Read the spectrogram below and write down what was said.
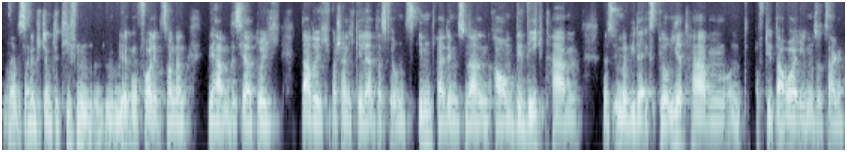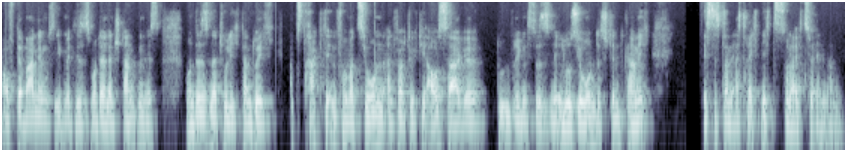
dass eine bestimmte Tiefenwirkung vorliegt, sondern wir haben das ja durch, dadurch wahrscheinlich gelernt, dass wir uns im dreidimensionalen Raum bewegt haben, das immer wieder exploriert haben und auf die Dauer eben sozusagen auf der Wahrnehmungsebene dieses Modell entstanden ist. Und das ist natürlich dann durch abstrakte Informationen, einfach durch die Aussage, du übrigens, das ist eine Illusion, das stimmt gar nicht, ist es dann erst recht nicht so leicht zu ändern.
